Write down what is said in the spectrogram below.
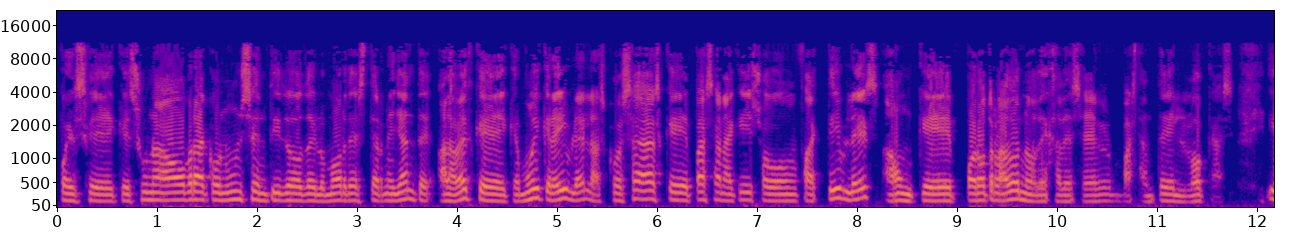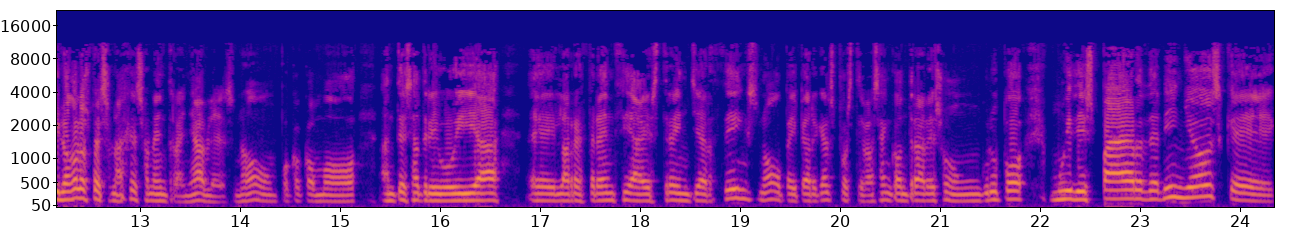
Pues que es una obra con un sentido del humor desternillante, a la vez que, que muy creíble. Las cosas que pasan aquí son factibles, aunque por otro lado no deja de ser bastante locas. Y luego los personajes son entrañables, ¿no? Un poco como antes atribuía eh, la referencia a Stranger Things, ¿no? O Paper Girls, pues te vas a encontrar eso, un grupo muy dispar de niños que,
